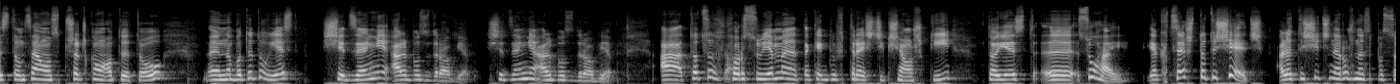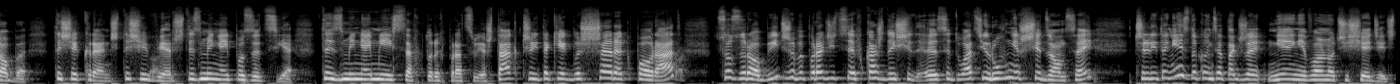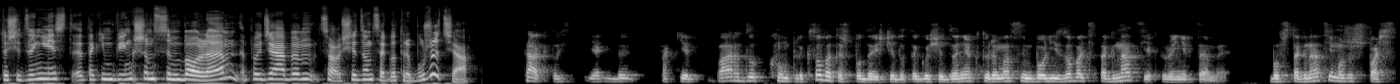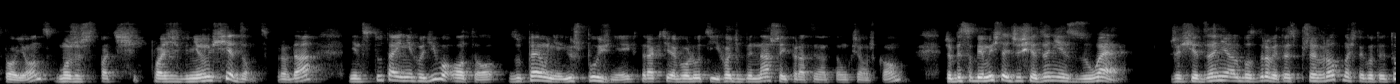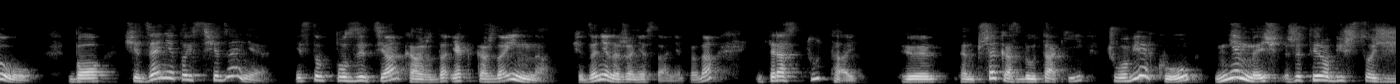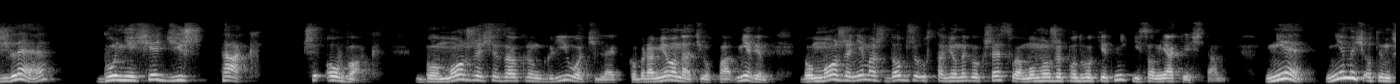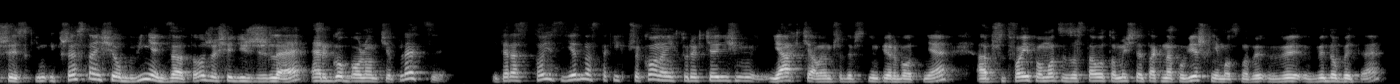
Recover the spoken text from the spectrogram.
z tą całą sprzeczką o tytuł. Yy, no bo tytuł jest siedzenie albo zdrowie. Siedzenie albo zdrowie. A to, co tak. forsujemy tak jakby w treści książki, to jest, yy, słuchaj, jak chcesz, to ty siedź, ale ty siedź na różne sposoby. Ty się kręć, ty się tak. ty zmieniaj pozycję, ty zmieniaj miejsca, w których pracujesz, tak? Czyli taki jakby szereg porad, tak. co zrobić, żeby poradzić sobie w każdej y, sytuacji, również siedzącej. Czyli to nie jest do końca tak, że nie, nie wolno ci siedzieć. To siedzenie jest e, takim większym symbolem, powiedziałabym, co, siedzącego trybu życia. Tak, to jest jakby takie bardzo kompleksowe też podejście do tego siedzenia, które ma symbolizować stagnację, której nie chcemy. Bo w stagnację możesz wpaść stojąc, możesz spać, wpaść w nią siedząc, prawda? Więc tutaj nie chodziło o to zupełnie już później, w trakcie ewolucji choćby naszej pracy nad tą książką, żeby sobie myśleć, że siedzenie jest złe, że siedzenie albo zdrowie to jest przewrotność tego tytułu, bo siedzenie to jest siedzenie. Jest to pozycja każda, jak każda inna. Siedzenie, leżenie, stanie, prawda? I teraz tutaj y, ten przekaz był taki, człowieku, nie myśl, że ty robisz coś źle, bo nie siedzisz tak czy owak, bo może się zaokrągliło ci lekko, ramiona ci opadły, nie wiem, bo może nie masz dobrze ustawionego krzesła, bo może podłokietniki są jakieś tam. Nie, nie myśl o tym wszystkim i przestań się obwiniać za to, że siedzisz źle, ergo bolą cię plecy. I teraz to jest jedna z takich przekonań, które chcieliśmy, ja chciałem przede wszystkim pierwotnie, a przy Twojej pomocy zostało to, myślę, tak na powierzchnię mocno wy, wy, wydobyte.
